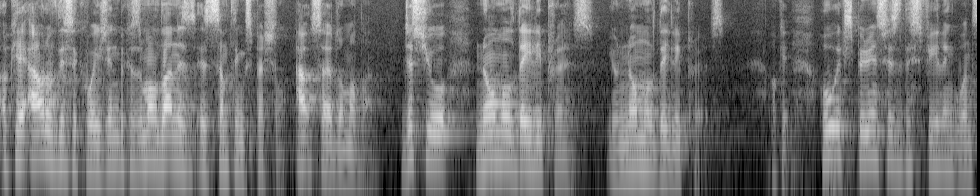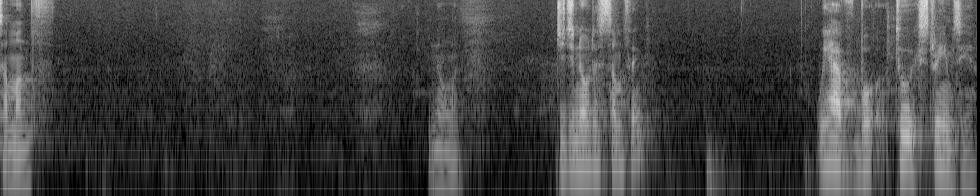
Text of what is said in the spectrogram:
okay out of this equation because Ramadan is, is something special outside Ramadan. Just your normal daily prayers. Your normal daily prayers. Okay. Who experiences this feeling once a month? No one. Did you notice something? We have two extremes here.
